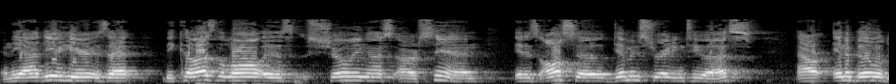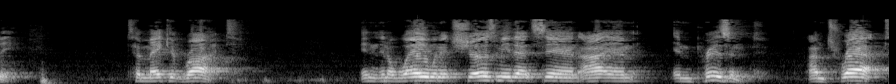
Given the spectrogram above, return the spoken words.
And the idea here is that because the law is showing us our sin, it is also demonstrating to us our inability to make it right. In, in a way, when it shows me that sin, I am imprisoned. I'm trapped,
